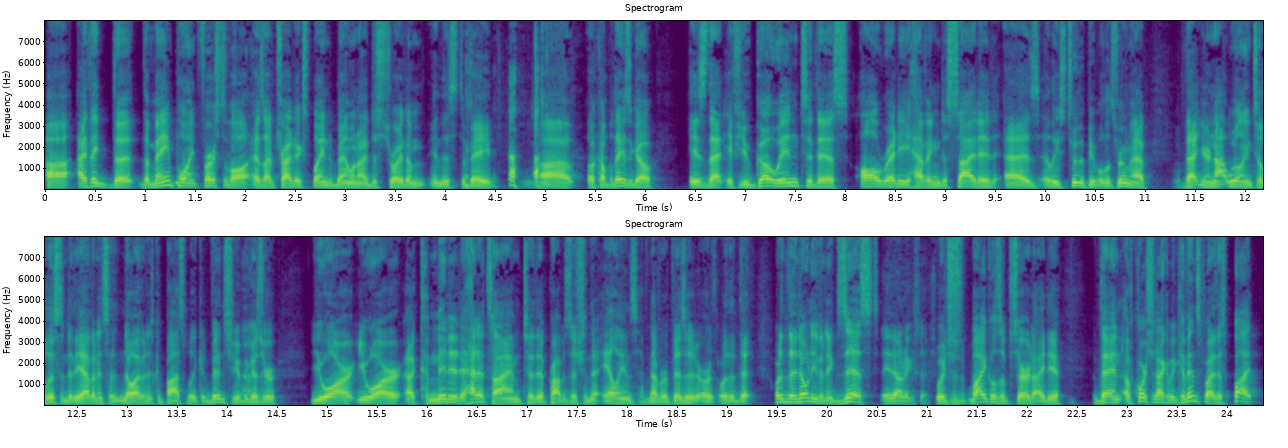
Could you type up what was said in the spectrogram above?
Uh, I think the, the main point, first of all, as I've tried to explain to Ben when I destroyed him in this debate uh, a couple days ago, is that if you go into this already having decided, as at least two of the people in this room have, that you're not willing to listen to the evidence and no evidence could possibly convince you because you're you are you are uh, committed ahead of time to the proposition that aliens have never visited Earth or that or that they don't even exist They don't exist. which is Michael's absurd idea, then of course you're not going to be convinced by this. But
